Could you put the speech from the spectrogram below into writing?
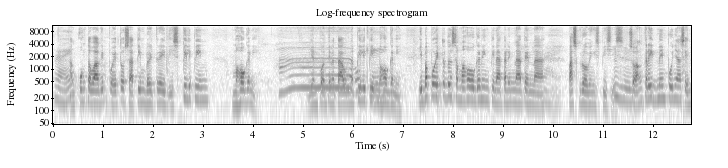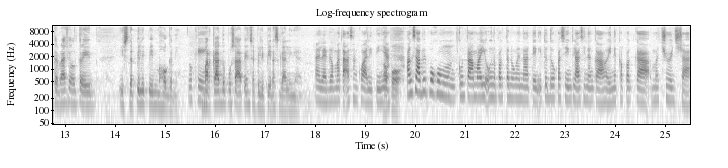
Right. Ang kung tawagin po ito sa timber trade is Philippine Mahogany. Ah, Yan po ang tinatawag na Philippine okay. Mahogany. Iba po ito dun sa mahogany yung tinatanim natin na fast-growing species. Mm-hmm. So ang trade name po niya sa international trade is the Philippine Mahogany. Okay. Markado po sa atin sa Pilipinas galing yan. Talaga, mataas ang quality niya. Opo. Ang sabi po kung, kung tama yung napagtanungan natin, ito daw kasi yung klase ng kahoy na kapag ka matured siya,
